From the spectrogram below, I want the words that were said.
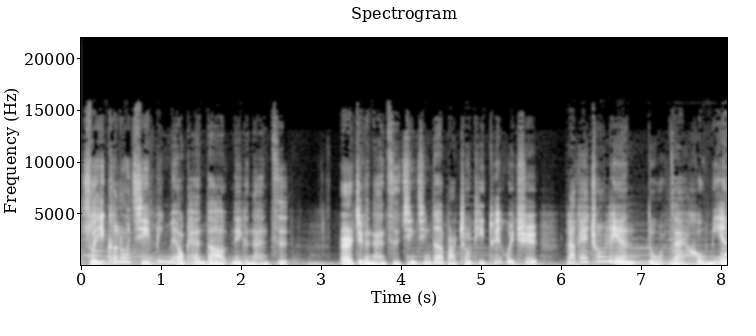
所以克鲁奇并没有看到那个男子。而这个男子轻轻地把抽屉推回去，拉开窗帘，躲在后面。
